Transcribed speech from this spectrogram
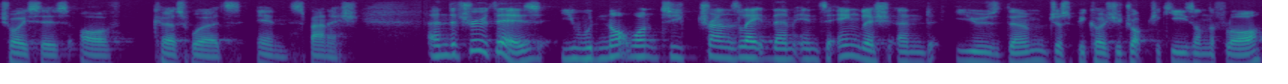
choices of curse words in Spanish. And the truth is, you would not want to translate them into English and use them just because you dropped your keys on the floor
